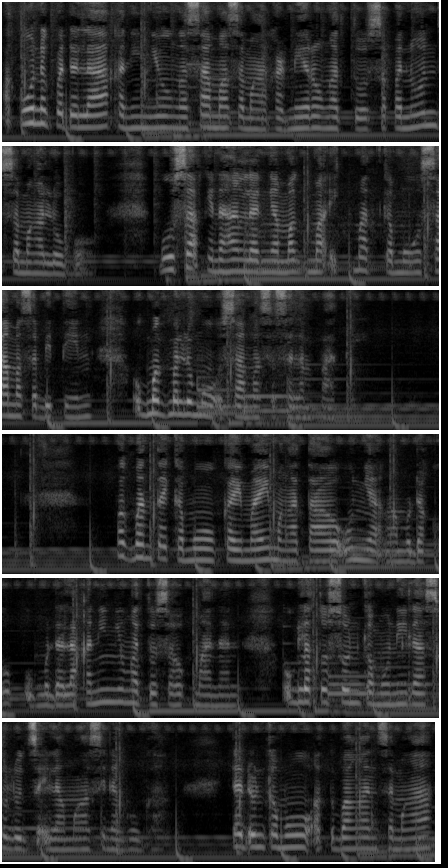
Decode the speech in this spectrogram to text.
Ako nagpadala kaninyo nga sama sa mga karnero ngadto sa panun sa mga lobo. Busa kinahanglan nga magmaikmat kamo sama sa bitin ug magmalumo sama sa salampati. Pagbantay kamo kay may mga tao unya nga modakop ug modala kaninyo ngadto sa hukmanan ug latuson kamo nila sulod sa ilang mga sinaguga dadon kamo atubangan sa mga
